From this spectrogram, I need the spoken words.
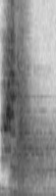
Shoot.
